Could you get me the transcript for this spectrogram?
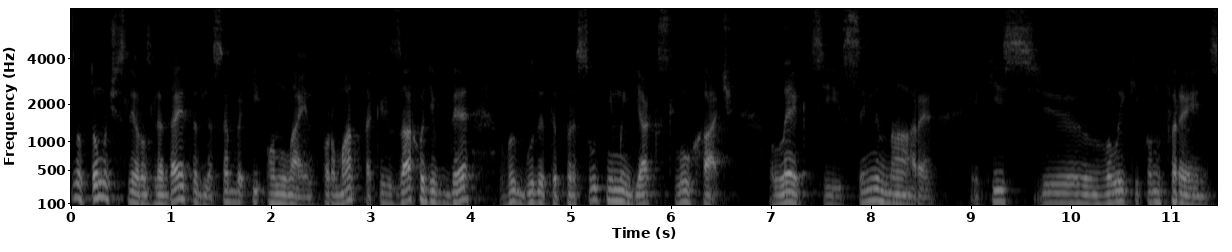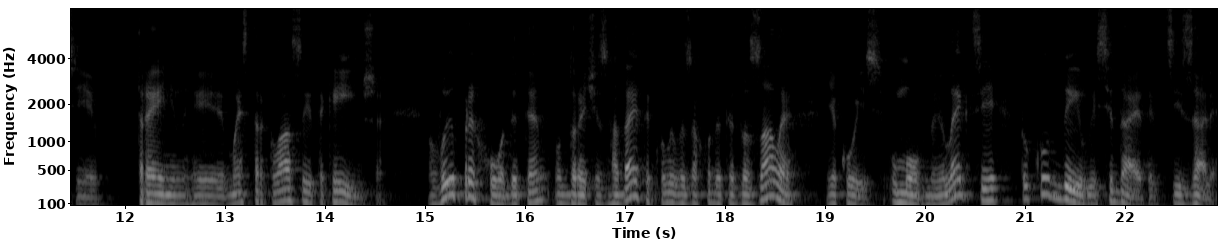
Ну, в тому числі розглядайте для себе і онлайн формат таких заходів, де ви будете присутніми як слухач, лекції, семінари, якісь е, великі конференції, тренінги, майстер-класи і таке інше. Ви приходите, от до речі, згадайте, коли ви заходите до зали якоїсь умовної лекції, то куди ви сідаєте в цій залі?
